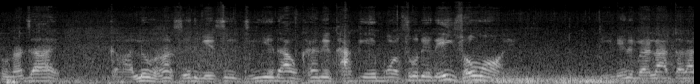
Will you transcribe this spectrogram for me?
শোনা যায় কালো হাঁসের বেশে ঝিঁয়েরা ওখানে থাকে বছরের এই সময়। দিনের বেলা তারা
